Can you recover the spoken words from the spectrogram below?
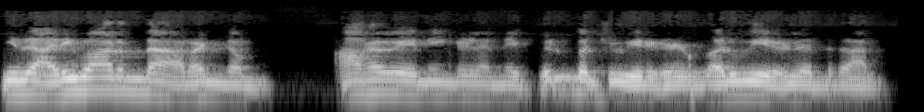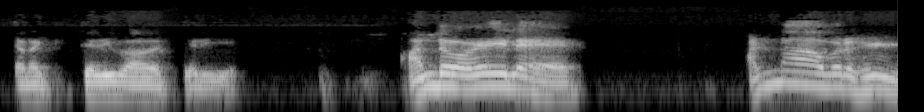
இது அறிவார்ந்த அரங்கம். ஆகவே நீங்கள் என்னை பின்பற்றுவீர்கள் வருவீர்கள் என்றுதான் எனக்கு தெளிவாக தெரியும். அந்த வகையில அண்ணா அவர்கள்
